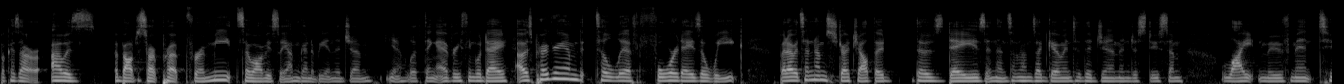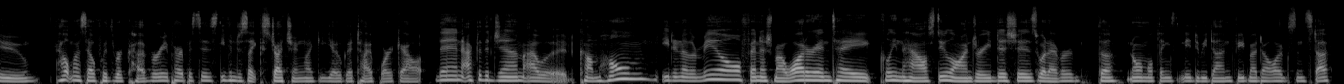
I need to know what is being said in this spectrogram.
because I, I was about to start prep for a meet. So obviously I'm going to be in the gym, you know, lifting every single day. I was programmed to lift four days a week, but I would sometimes stretch out the, those days and then sometimes I'd go into the gym and just do some light movement to help myself with recovery purposes, even just like stretching, like a yoga type workout. Then after the gym, I would come home, eat another meal, finish my water intake, clean the house, do laundry, dishes, whatever, the normal things that need to be done, feed my dogs and stuff.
